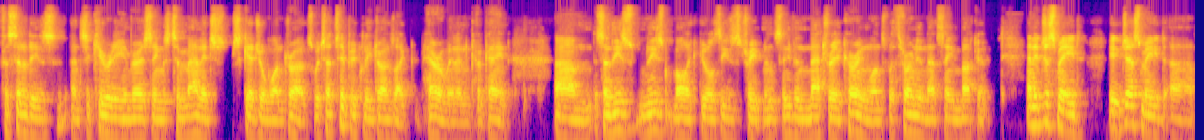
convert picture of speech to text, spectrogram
facilities and security and various things to manage Schedule One drugs, which are typically drugs like heroin and cocaine. Um, so these these molecules, these treatments, and even naturally occurring ones, were thrown in that same bucket, and it just made it just made uh,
